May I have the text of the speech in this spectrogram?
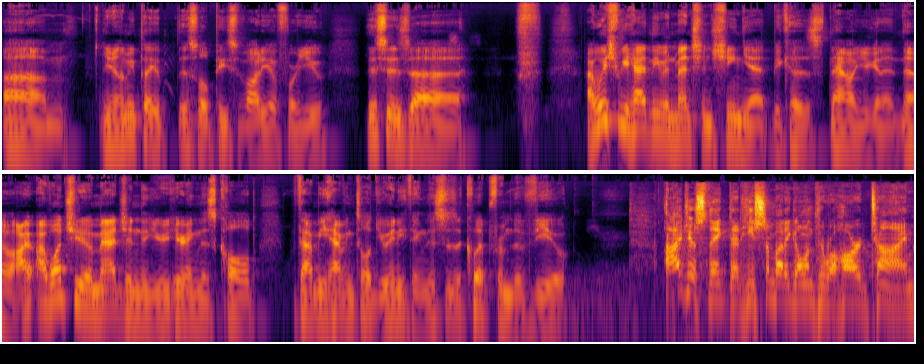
Um, you know, let me play this little piece of audio for you. This is uh I wish we hadn't even mentioned Sheen yet because now you're gonna know. I, I want you to imagine that you're hearing this cold without me having told you anything. This is a clip from The View. I just think that he's somebody going through a hard time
